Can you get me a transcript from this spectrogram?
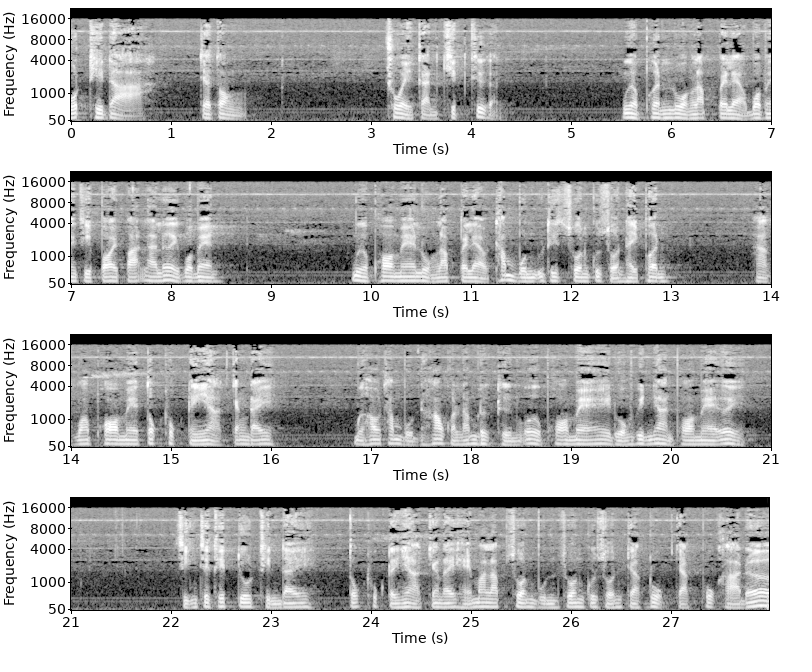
บุตรธิดาจะต้องช่วยกันคิดขึ้นกัน เมื่อเพิ่นล่วงลับไปแล้วบ่แมนสีปล่อยปะละเลยบ่แมนเมื่อพ่อแม่ล่วงลับไปแล้วทำบุญอุทิศส่วนกุศลให้เพิ่นหากว่าพ่อแม่ตกทุกข์ในยากจังใดเมื่อเขาทำบุญเขากันล้ำลึกถึงเออพ่อแม่ดวงวิญญาณพ่อแม่เอ้ย สิงจะทิศอยู่ถิ่นใดตกทุกข์แต่ยากจังไรให้มารับส่วนบุญส่วนกุศลจากลูกจากผู้ขาเด้อ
